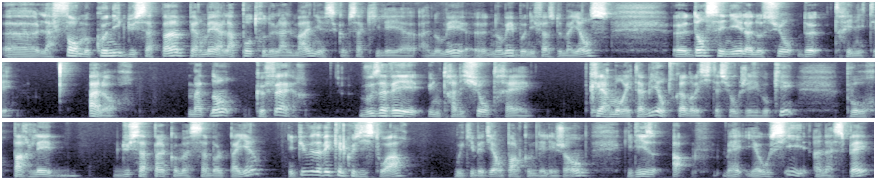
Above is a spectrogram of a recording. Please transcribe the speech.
la forme conique du sapin permet à l'apôtre de l'Allemagne, c'est comme ça qu'il est nommé, nommé Boniface de Mayence, d'enseigner la notion de Trinité. Alors, maintenant, que faire? Vous avez une tradition très clairement établie, en tout cas dans les citations que j'ai évoquées, pour parler du sapin comme un symbole païen. Et puis vous avez quelques histoires, Wikipédia en parle comme des légendes, qui disent Ah, mais il y a aussi un aspect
